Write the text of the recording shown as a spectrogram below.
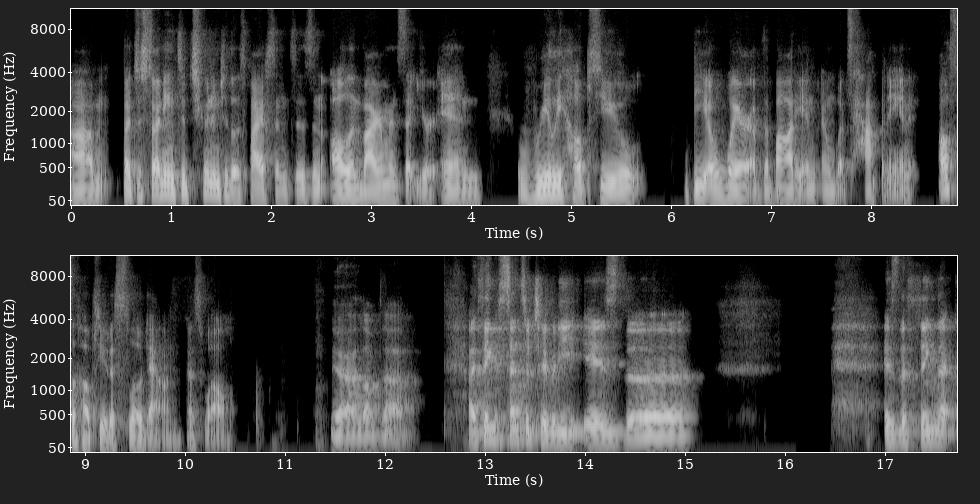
Um, but just starting to tune into those five senses in all environments that you're in really helps you be aware of the body and, and what's happening. And it also helps you to slow down as well. Yeah, I love that. I think sensitivity is the is the thing that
